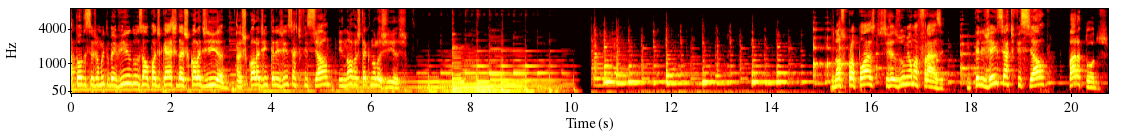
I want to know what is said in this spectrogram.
a todos, sejam muito bem-vindos ao podcast da Escola de IA, a Escola de Inteligência Artificial e Novas Tecnologias. O nosso propósito se resume a uma frase: inteligência artificial para todos.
